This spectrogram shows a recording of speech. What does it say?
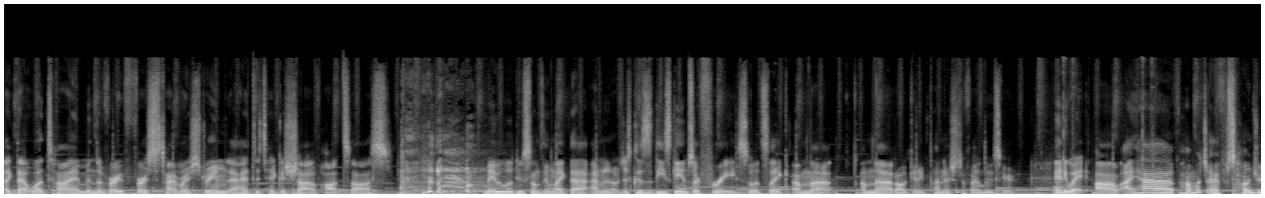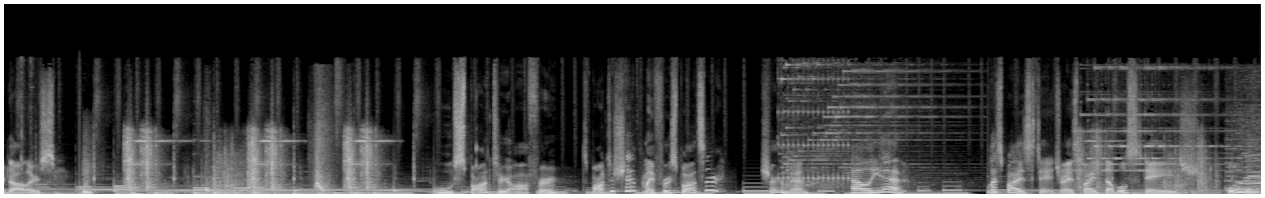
Like that one time in the very first time I streamed, I had to take a shot of hot sauce. Maybe we'll do something like that. I don't know. Just because these games are free, so it's like I'm not I'm not at all getting punished if I lose here. Anyway, um, I have how much? I have hundred dollars. Ooh, sponsor offer. Sponsorship? My first sponsor? Sure, man. Hell yeah. Let's buy a stage, right? Let's buy a double stage. Ooh.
